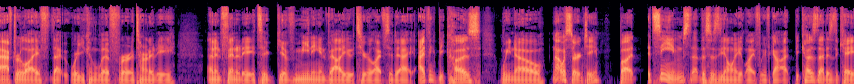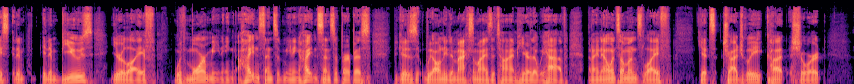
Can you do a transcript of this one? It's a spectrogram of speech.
afterlife that where you can live for eternity and infinity to give meaning and value to your life today. I think because we know, not with certainty, but it seems that this is the only life we've got. Because that is the case, it, it imbues your life with more meaning, a heightened sense of meaning, a heightened sense of purpose, because we all need to maximize the time here that we have. And I know when someone's life gets tragically cut short,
